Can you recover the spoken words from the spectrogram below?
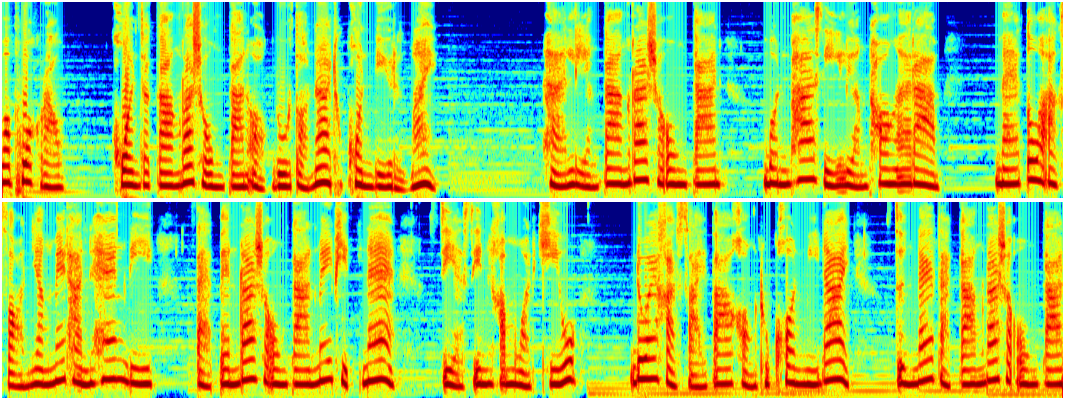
ว่าพวกเราควรจะกางราชองค์การออกดูต่อหน้าทุกคนดีหรือไม่ หาเหลียงกลางราชองค์การบนผ้าสีเหลืองทองอาราม แม้ตัวอักษรยังไม่ทันแห้งดี แต่เป็นราชองค์การไม่ผิดแน่ เจียซินขมวดคิ้ว ด้วยขัดสายตาของทุกคนมีได้ จึงได้แต่กลางราชองค์การ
